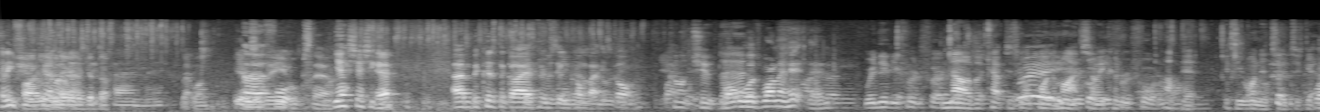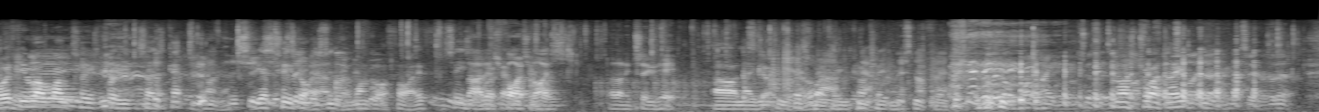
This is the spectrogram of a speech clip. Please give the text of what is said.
Can he Fine, shoot we're again? doing good enough. That one. Uh, Yeah, so Four the- there. Yes, yes, you Yeah. can. Um, because the guy who was in combat is gone. Can't shoot What there. would one a hit then? we nearly through the first. No, but Captain's got a point of might, so he to can get through four. up it if he wanted to to get Well, if you roll one, two, three, so it's captain, can't you? You have two dice, didn't you? One got a five. It's easy No, to there's work out five dice. And only two hit. Oh, no, you, that's right, Dean. You can't No, cheat me. that's not fair. Nice try, Dean.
